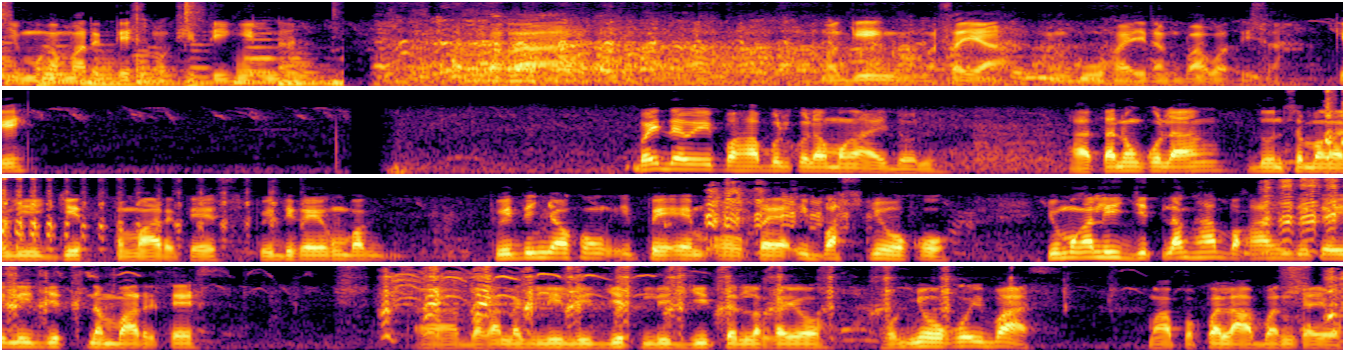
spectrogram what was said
yung mga marites magsitigil na para maging masaya ang buhay ng bawat isa okay by the way pahabol ko lang mga idol Ah, tanong ko lang doon sa mga legit na marites, pwede kayong mag pwede niyo akong i-PM o kaya i-bash niyo ako. Yung mga legit lang ha, baka hindi kayo legit na marites. Ah, baka nagli-legit, legitan lang kayo. Huwag niyo ako i-bash. Mapapalaban kayo.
